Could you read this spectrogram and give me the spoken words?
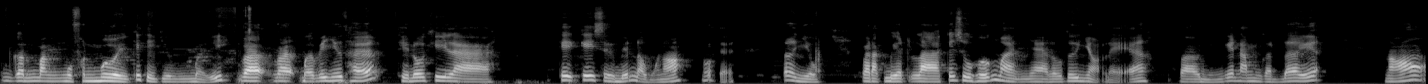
gần bằng một phần mười cái thị trường Mỹ. Và và bởi vì như thế thì đôi khi là cái cái sự biến động của nó nó có thể rất là nhiều. Và đặc biệt là cái xu hướng mà nhà đầu tư nhỏ lẻ vào những cái năm gần đây ấy nó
